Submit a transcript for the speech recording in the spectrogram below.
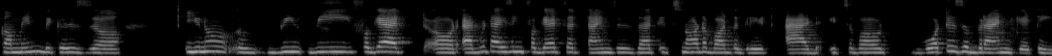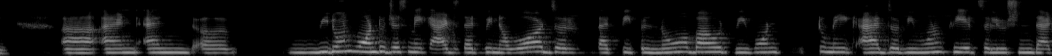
come in because you know uh, we we forget or advertising forgets at times is that it's not about the great ad it's about what is a brand getting. Uh, and and uh, we don't want to just make ads that win awards or that people know about. We want to make ads or we want to create solution that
